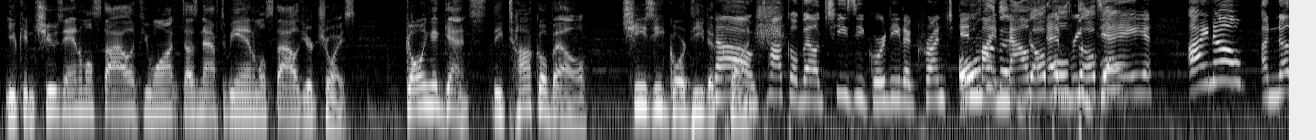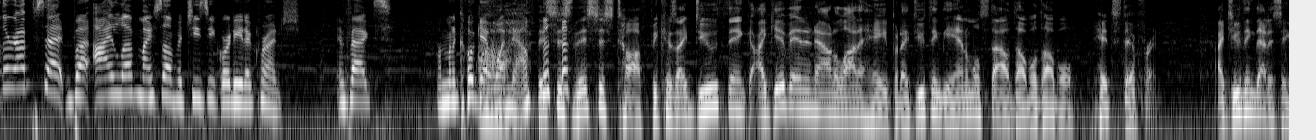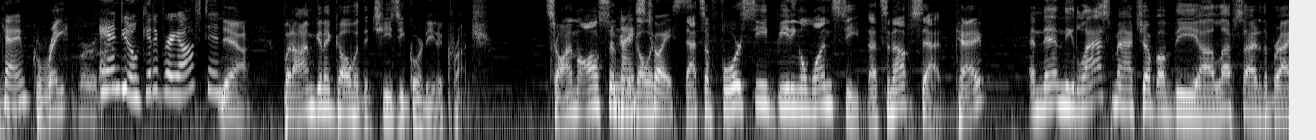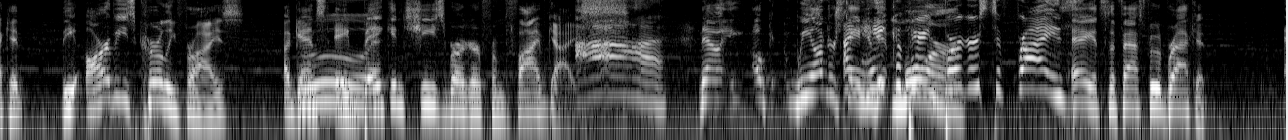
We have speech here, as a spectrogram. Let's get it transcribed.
You can choose animal style if you want. Doesn't have to be animal style. Your choice. Going against the Taco Bell cheesy gordita crunch. No, crunch. Taco Bell cheesy gordita crunch in Over my mouth double every double? day. I know, another upset, but I love myself a cheesy gordita crunch. In fact, I'm gonna go get one now. Ah, this is this is tough because I do think I give In and Out a lot of hate, but I do think the animal style double double hits different. I do think that is a Okay. great burger. and you don't get it very often. yeah, but I'm gonna go with the cheesy gordita crunch. So I'm also A gonna nice go with choice. that's a four seed beating a one seed. That's an upset. Okay, and then the last matchup of the uh, left side of the bracket, the Arby's curly fries against Ooh. a bacon cheeseburger from Five Guys. Ah, Now, okay, we I understand you hate get comparing more. burgers to fries. Hey, it's the fast food bracket.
